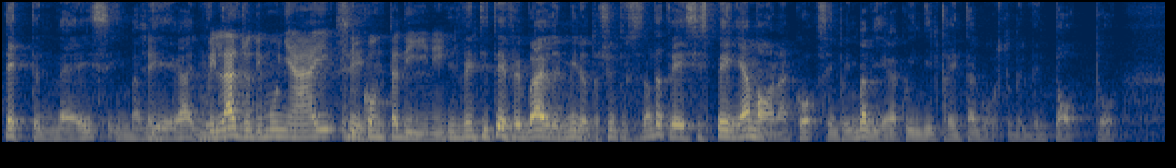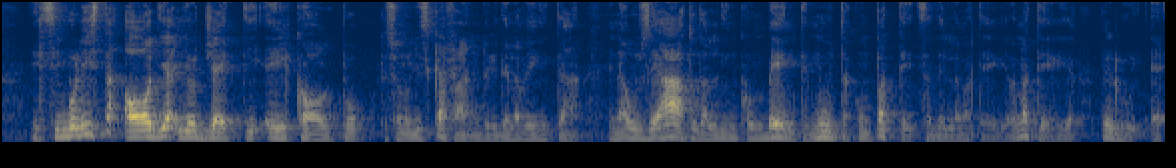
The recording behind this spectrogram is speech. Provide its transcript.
Tettenweis in Sì, Baviera il un 20 villaggio di mugnai Sì. di contadini. il 23 febbraio del 1863 e si spegne a Monaco, sempre in Baviera, quindi il 30 agosto del 28. Il simbolista odia gli oggetti e il corpo, che sono gli scafandri della verità, è nauseato dall'incombente, muta compattezza della materia. La materia per lui è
